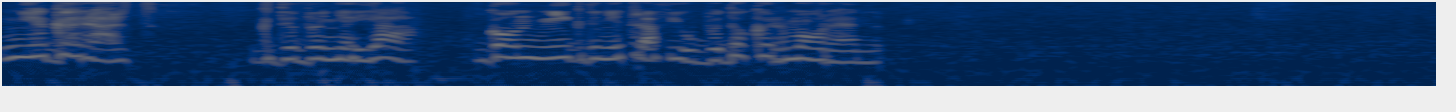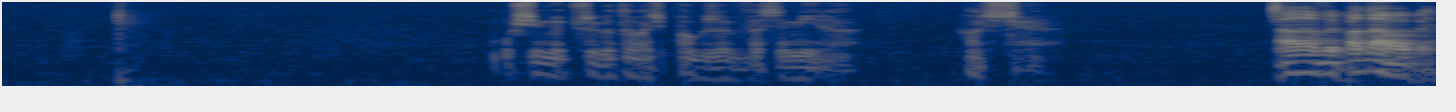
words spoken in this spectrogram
Nie, Geralt. Gdyby nie ja, Gon nigdy nie trafiłby do Kermoren. Musimy przygotować pogrzeb Wesemira. Chodźcie. A no wypadałoby.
